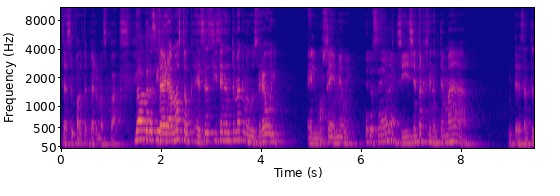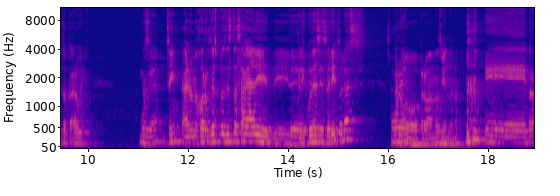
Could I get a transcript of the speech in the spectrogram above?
Te hace falta ver más packs. No, pero sí. Deberíamos tocar. Ese sí sería un tema que me gustaría, güey. El UCM, güey. El OCM. Sí, siento que sería un tema interesante tocar, güey. Muy bien. Sí, a lo mejor después de esta saga de, de- de películas de- y series. películas. Pero, pero vamos viendo, ¿no? Eh, pero,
